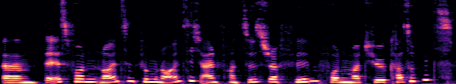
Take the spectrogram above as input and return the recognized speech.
Ähm, der ist von 1995, ein französischer Film von Mathieu Kassovitz,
